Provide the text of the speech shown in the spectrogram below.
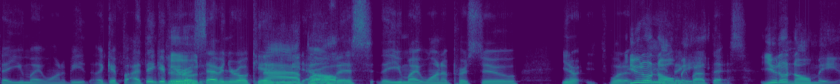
that you might want to be like if i think if you're a seven year old kid nah, you meet bro. elvis that you might want to pursue you know what You don't do know think me. about this You don't know me.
